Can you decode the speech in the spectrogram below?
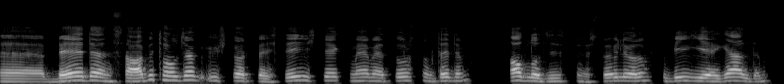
Ee, B'den sabit olacak. 3, 4, 5 değişecek. Mehmet Dursun dedim. Tablo dizisini söylüyorum. Şu bilgiye geldim.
